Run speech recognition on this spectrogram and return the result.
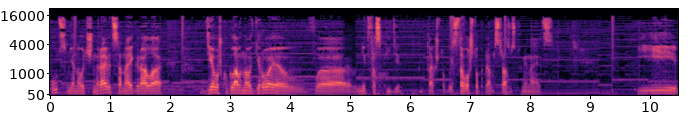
Путс, мне она очень нравится. Она играла девушку главного героя в э, Need for Speed. Так, чтобы из того, что прям сразу вспоминается. И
